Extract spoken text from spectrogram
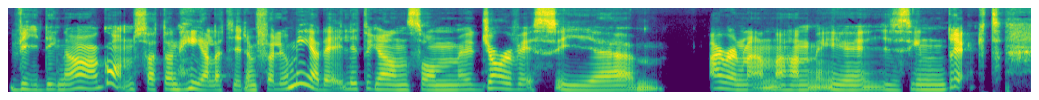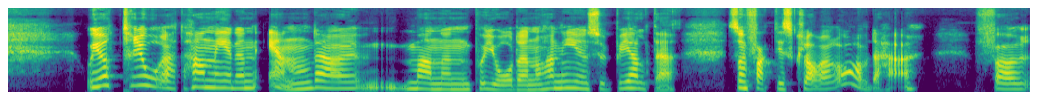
vid dina ögon så att den hela tiden följer med dig. Lite grann som Jarvis i ehm, Iron Man när han är i sin dräkt. Och jag tror att han är den enda mannen på jorden, och han är ju en superhjälte, som faktiskt klarar av det här. För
